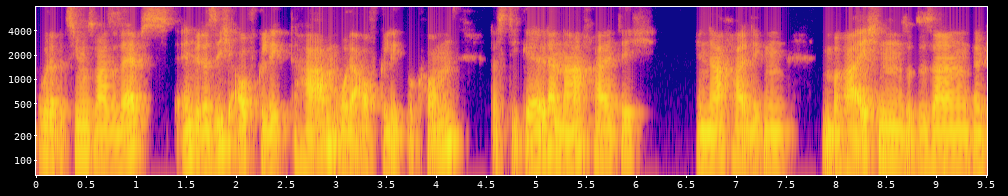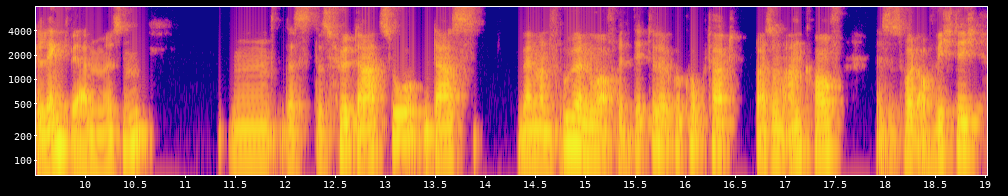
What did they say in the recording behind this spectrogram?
oder beziehungsweise selbst entweder sich aufgelegt haben oder aufgelegt bekommen, dass die Gelder nachhaltig in nachhaltigen Bereichen sozusagen äh, gelenkt werden müssen. Hm, das, das führt dazu, dass wenn man früher nur auf Rendite geguckt hat bei so einem Ankauf, ist es heute auch wichtig,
